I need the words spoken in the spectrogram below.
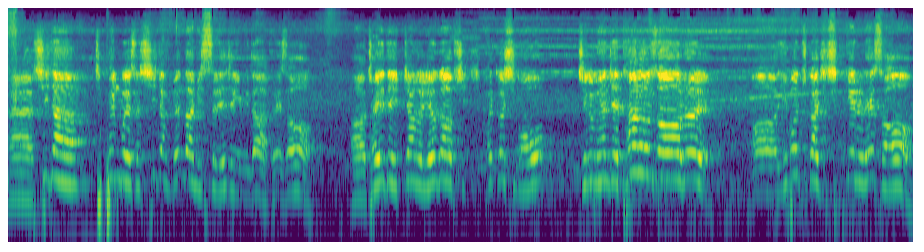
아, 시장 집행부에서 시장 면담이 있을 예정입니다. 그래서 어, 저희들 입장을 여과 없이 할 것이고 지금 현재 탄원서를 어, 이번 주까지 집계를 해서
